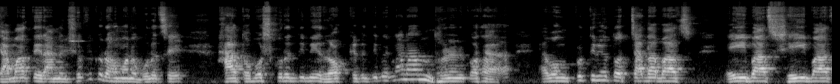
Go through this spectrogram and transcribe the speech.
জামাতের আমির শফিকুর রহমানও বলেছে, হাত অবশ করে দিবে, রক কেটে দিবে, নানান ধরনের কথা এবং প্রতিনিয়ত চাঁদাবাজ, এই বাজ, সেই বাজ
